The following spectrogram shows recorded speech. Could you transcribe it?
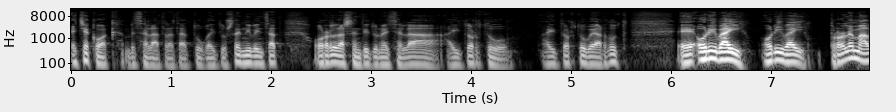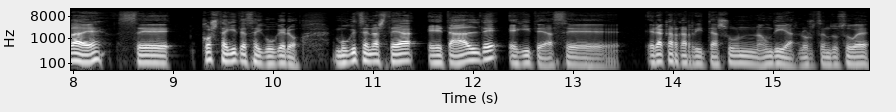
etxekoak bezala tratatu gaituzte. Ni behintzat horrela sentitu naizela aitortu aitortu behar dut. E, hori bai, hori bai. Problema da, eh? Ze kosta egite zaigu gero. Mugitzen hastea eta alde egitea. Ze erakargarritasun handia lortzen duzu e,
